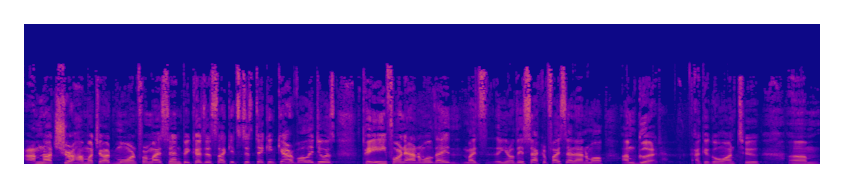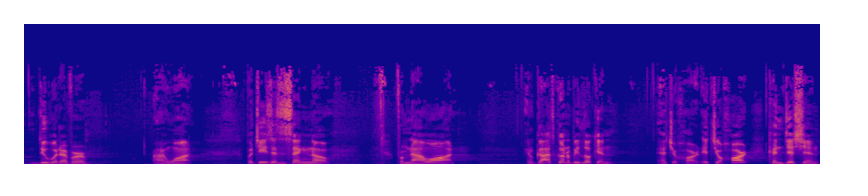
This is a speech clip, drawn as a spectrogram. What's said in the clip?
I'm not sure how much I'd mourn for my sin because it's like it's just taken care of. All they do is pay for an animal. They might, you know, they sacrifice that animal. I'm good. I could go on to um, do whatever I want. But Jesus is saying no. From now on, you know, God's going to be looking at your heart. It's your heart condition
